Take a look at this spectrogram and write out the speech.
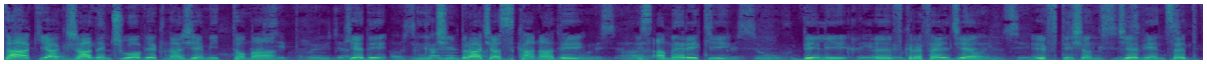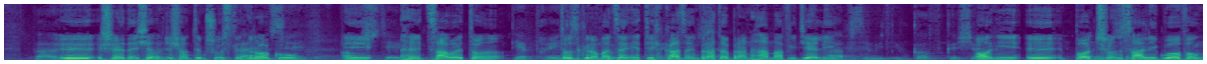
tak jak żaden człowiek na ziemi to ma. Kiedy ci bracia z Kanady i z Ameryki byli e, w Krefeldzie e, w 1976 roku i całe to, to zgromadzenie tych kazań brata Branhama widzieli. Oni y, potrząsali głową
